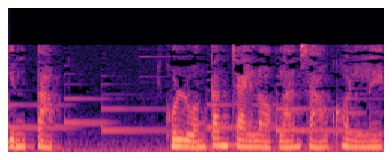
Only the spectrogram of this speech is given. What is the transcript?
กินตับ คุณหลวงตั้งใจหลอกหลานสาวคนเล็ก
